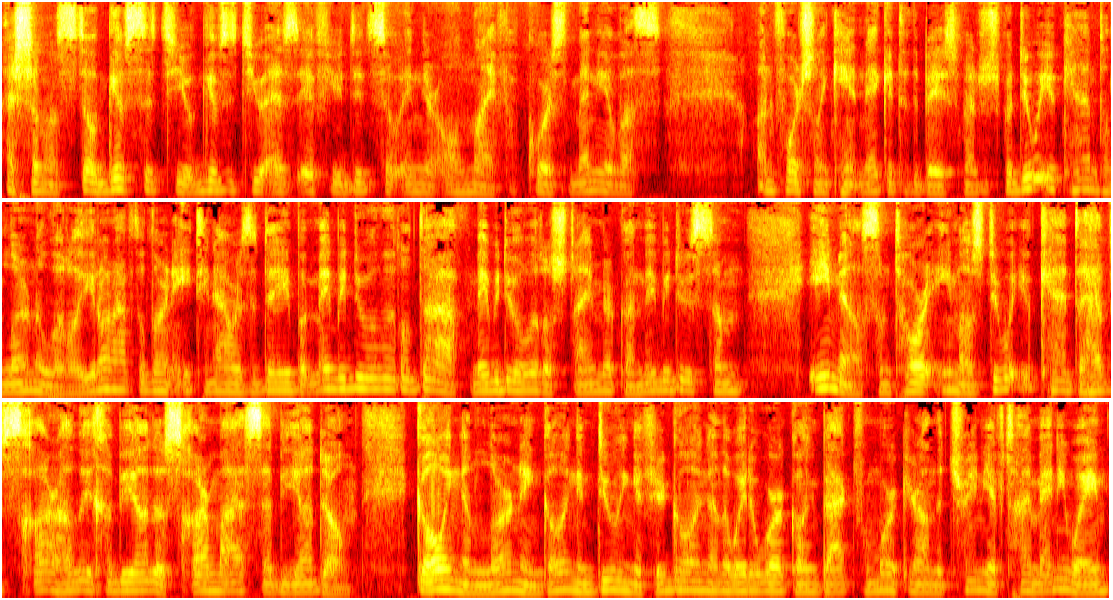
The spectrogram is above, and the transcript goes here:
Hashem still gives it to you, gives it to you as if you did so in your own life. Of course, many of us unfortunately can't make it to the beis medrash, but do what you can to learn a little. You don't have to learn 18 hours a day, but maybe do a little daf, maybe do a little steinmerkle, maybe do some emails, some Torah emails. Do what you can to have schar halicha biyado, schar maase biyado. Going and learning, going and doing. If you're going on the way to work, going back from work, you're on the train, you have time anyway.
